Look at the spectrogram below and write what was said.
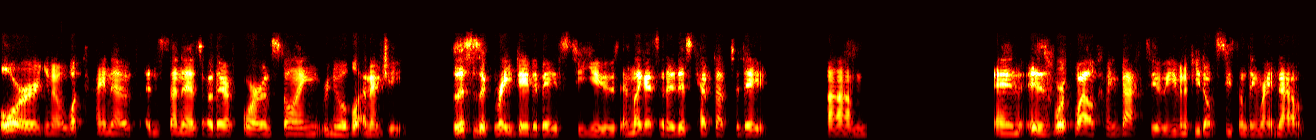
or you know what kind of incentives are there for installing renewable energy so this is a great database to use and like i said it is kept up to date um, and it is worthwhile coming back to even if you don't see something right now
